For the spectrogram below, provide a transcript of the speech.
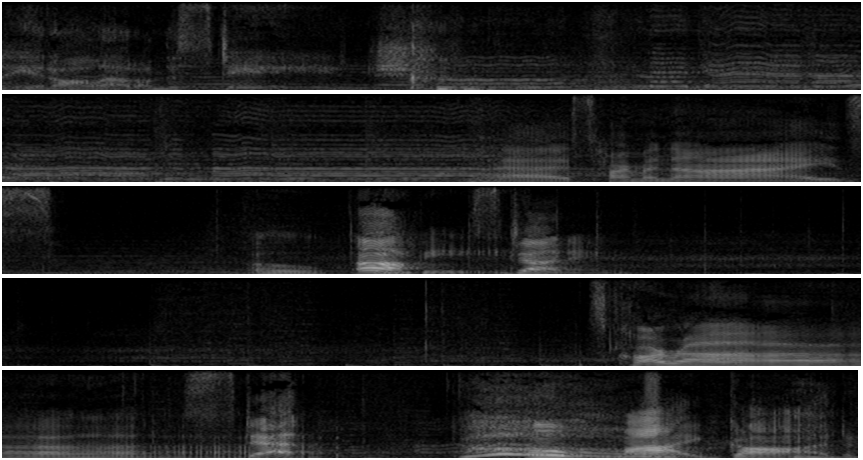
Lay it all out on the stage. yes, harmonize. Oh, Oh, baby. stunning. It's Kara. Step. oh my god.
